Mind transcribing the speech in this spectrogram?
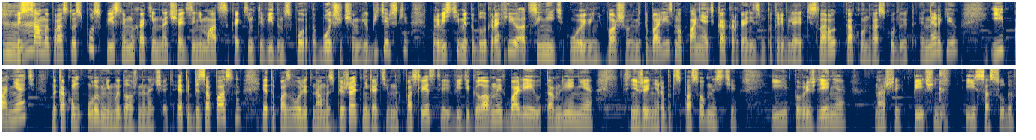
Mm-hmm. То есть самый простой способ, если мы хотим начать заниматься каким-то видом спорта больше, чем любительски, провести метаболографию, оценить уровень вашего метаболизма, понять, как организм потребляет кислород, как он расходует энергию, и понять, на каком уровне мы должны начать. Это безопасно, это позволит нам избежать негативных последствий в виде головных болей, утомления, снижения работоспособности и повреждения нашей печени и сосудов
